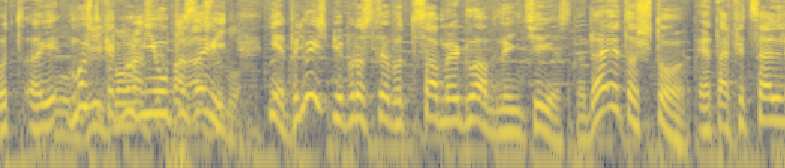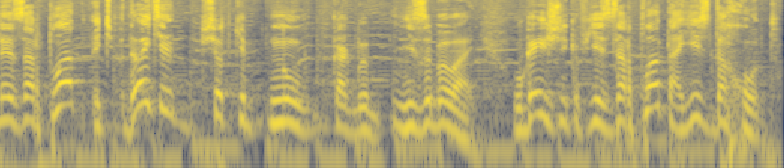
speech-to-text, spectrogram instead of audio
Вот, э, можете как бы мне его позовить? по-разному. Нет, понимаете, мне просто вот самое главное интересно, да, это что? Это официальная зарплата? Ведь давайте все-таки, ну, как бы не забывать. У гаишников есть зарплата, а есть доход.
